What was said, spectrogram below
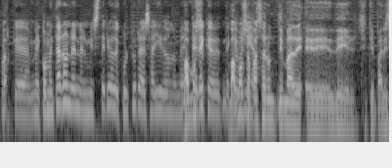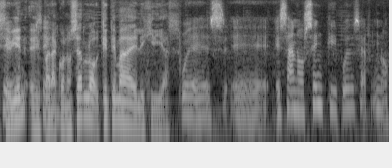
porque me comentaron en el Ministerio de Cultura, es allí donde me enteré que, Vamos a pasar un tema de, eh, él, si te parece bien, eh, para conocerlo. ¿Qué tema elegirías? Pues eh, Esan Osenki puede ser uno.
